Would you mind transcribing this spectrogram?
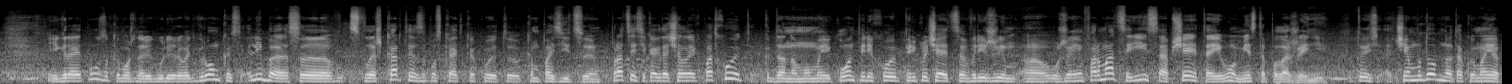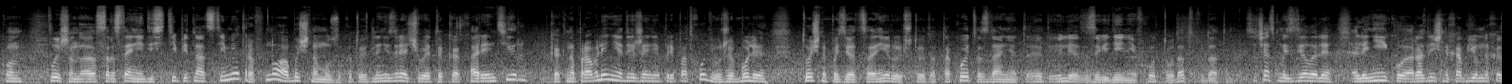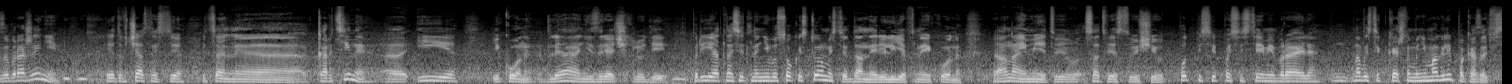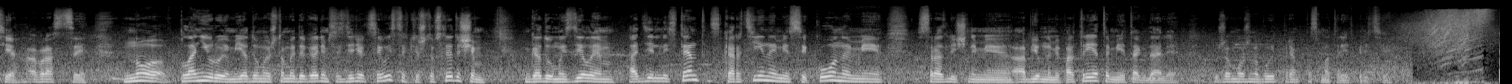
играет музыка, можно регулировать громкость, либо с, с флеш-карты запускать какую-то композицию. В процессе, когда человек подходит к данному маяку, он переходит, переключается в режим э, уже информации и сообщает о его местоположении. То есть, чем удобно такой маяк, он слышен э, с расстояния 10-15 метров, ну, обычно музыка. То есть для незрячего это как ориентир, как направление движения при подходе, уже более точно позиционирует, что это такое-то здание это, или заведение, вход туда-то, туда-то. Сейчас мы сделали линейку различных объемных изображений. Это, в частности, специальные картины э, и иконы для незрячих людей. При относительно невысокой стоимости данной рельефной иконы она имеет соответствующие подписи по системе Брайля. На выставке, конечно, мы не могли показать все образцы, но планируем, я думаю, что мы договоримся с дирекцией выставки, что в следующем году мы сделаем отдельный стенд с картинами, с иконами, с различными объемными портретами и так далее. Уже можно будет прям посмотреть, прийти.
